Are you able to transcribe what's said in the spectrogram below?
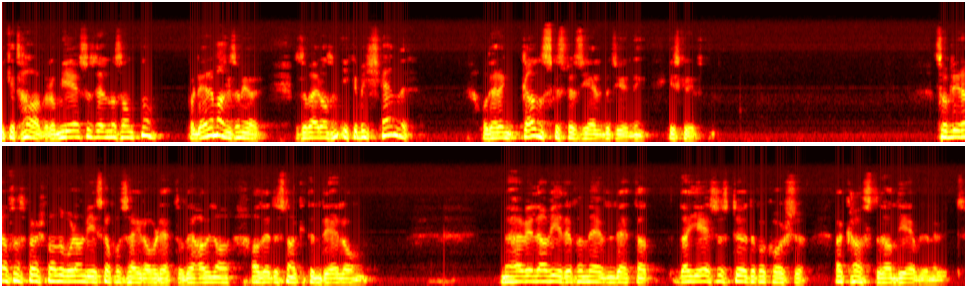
ikke taler om Jesus eller noe sånt noe. For det er det mange som gjør. Det står hver ånd som ikke bekjenner. Og det er en ganske spesiell betydning i Skriften. Så blir altså spørsmålet hvordan vi skal få seier over dette. og Det har vi nå allerede snakket en del om. Men her vil jeg videre få nevne dette at da Jesus døde på korset, da kastet han djevelen ut.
